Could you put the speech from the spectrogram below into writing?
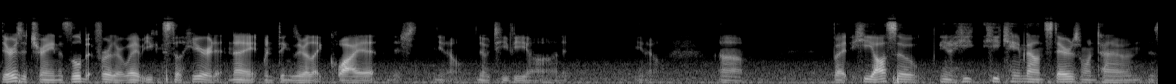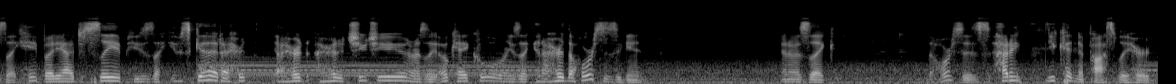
there is a train. It's a little bit further away, but you can still hear it at night when things are like quiet and there's you know no TV on, and you know. Um, but he also, you know, he he came downstairs one time and was like, "Hey, buddy, how'd you sleep?" He was like, "It was good. I heard, I heard, I heard a choo choo," and I was like, "Okay, cool." And he's like, "And I heard the horses again." And I was like, "The horses? How do you, you couldn't have possibly heard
